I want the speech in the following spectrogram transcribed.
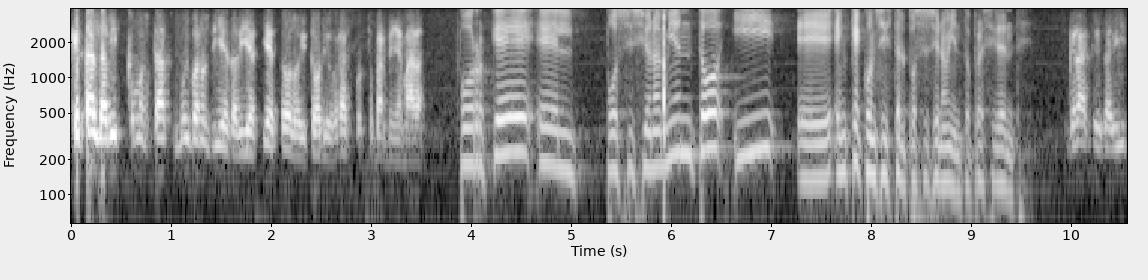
¿Qué tal, David? ¿Cómo estás? Muy buenos días, David. Aquí a todo el auditorio. Gracias por tomar mi llamada. ¿Por qué el posicionamiento y en qué consiste el posicionamiento, presidente? Gracias, David.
